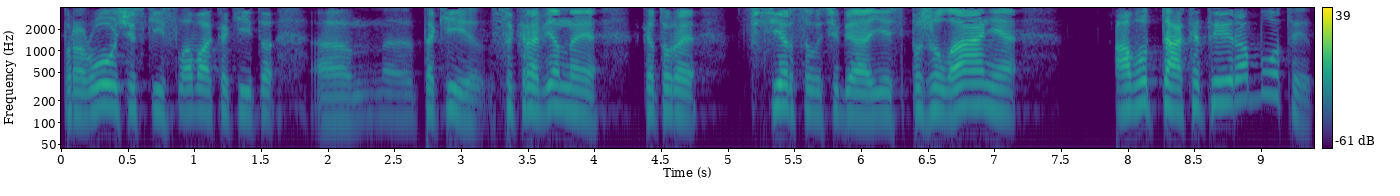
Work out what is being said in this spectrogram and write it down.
пророческие слова, какие-то э, э, такие сокровенные, которые в сердце у тебя есть пожелания. А вот так это и работает,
